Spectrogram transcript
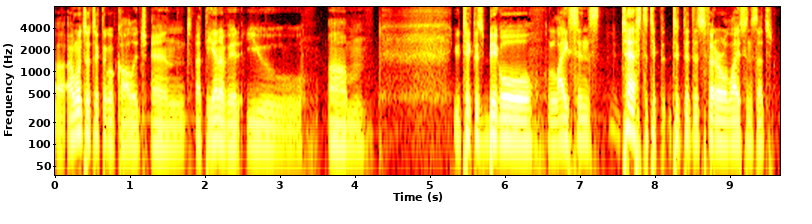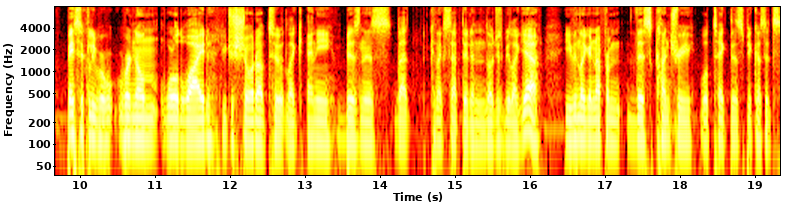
uh, I went to a technical college, and at the end of it, you um, you take this big old license test to take to get this federal license. That's basically re- renowned worldwide. You just show it up to like any business that can accept it, and they'll just be like, "Yeah, even though you're not from this country, we'll take this because it's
